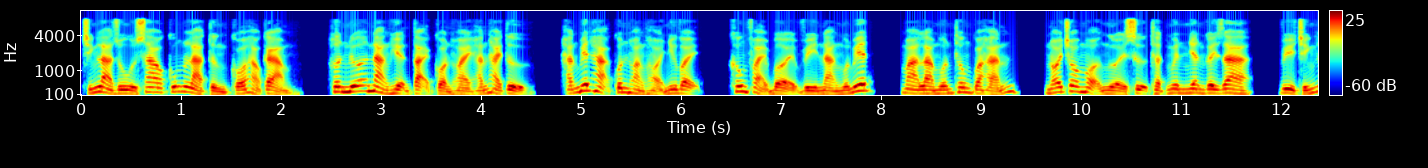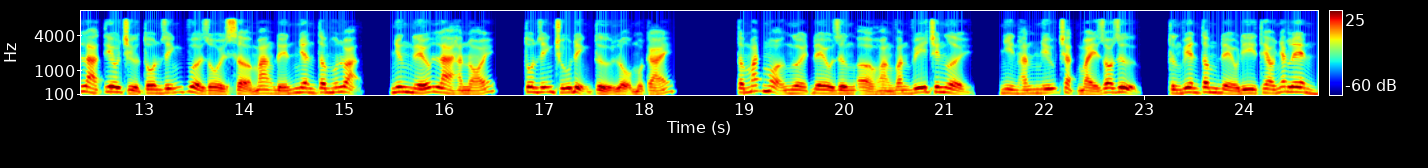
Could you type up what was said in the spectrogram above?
chính là dù sao cũng là từng có hảo cảm, hơn nữa nàng hiện tại còn hoài hắn hài tử, hắn biết hạ quân hoàng hỏi như vậy, không phải bởi vì nàng muốn biết, mà là muốn thông qua hắn, nói cho mọi người sự thật nguyên nhân gây ra, vì chính là tiêu trừ tôn dĩnh vừa rồi sở mang đến nhân tâm hỗn loạn, nhưng nếu là hắn nói, tôn dĩnh chú định tử lộ một cái. Tầm mắt mọi người đều dừng ở Hoàng Văn Vĩ trên người, nhìn hắn nhíu chặt mày do dự, từng viên tâm đều đi theo nhắc lên.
